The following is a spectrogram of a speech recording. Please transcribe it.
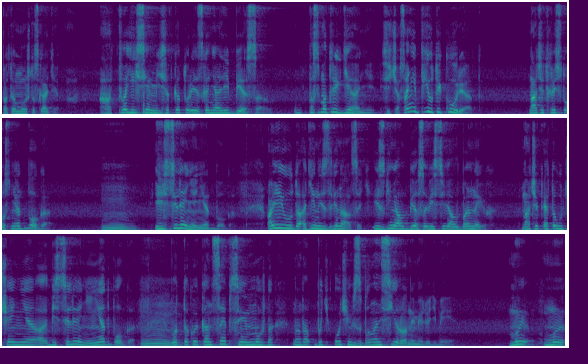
потому что сказать, а твои 70, которые изгоняли бесов, посмотри, где они сейчас. Они пьют и курят. Значит, Христос не от Бога. И исцеления не от Бога. А Иуда, один из двенадцать, изгонял бесов и исцелял больных. Значит, это учение об исцелении не от Бога. Вот такой концепции можно, надо быть очень сбалансированными людьми. Мы, мы,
